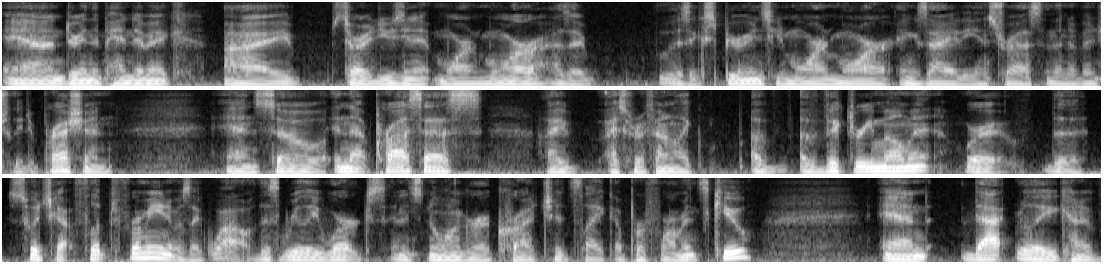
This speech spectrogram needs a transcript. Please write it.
And during the pandemic, I started using it more and more as I was experiencing more and more anxiety and stress, and then eventually depression. And so, in that process, I, I sort of found like a, a victory moment where the switch got flipped for me, and it was like, wow, this really works. And it's no longer a crutch, it's like a performance cue. And that really kind of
